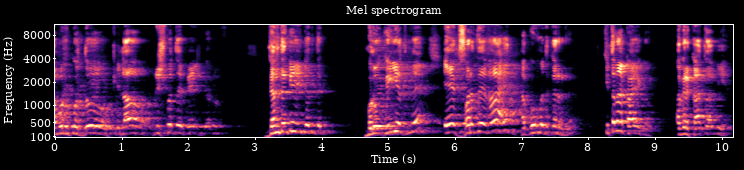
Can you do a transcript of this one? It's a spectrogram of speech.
اب ان کو دو، کھلاؤ، رشوتیں پیش کرو۔ گندگی گندگی۔ ملوکیت میں ایک فرد واحد حکومت کر رہے کتنا کھائے گا؟ اگر کھاتا بھی ہے۔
